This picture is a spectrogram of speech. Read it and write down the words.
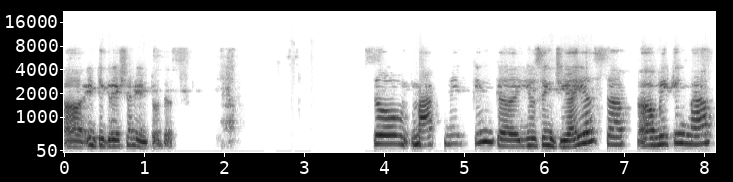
integration into this. So map making uh, using GIS, uh, uh, making map,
